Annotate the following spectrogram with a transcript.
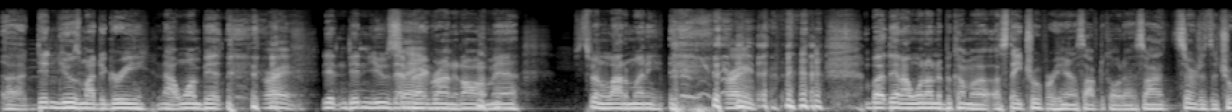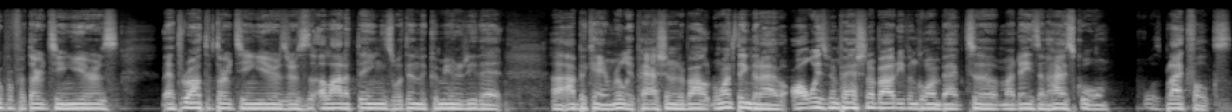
Uh, didn't use my degree, not one bit. Right. didn't didn't use that Same. background at all, man. Spent a lot of money, Right. but then I went on to become a, a state trooper here in South Dakota, and so I served as a trooper for 13 years. And throughout the 13 years, there's a lot of things within the community that uh, I became really passionate about. One thing that I've always been passionate about, even going back to my days in high school, was black folks.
